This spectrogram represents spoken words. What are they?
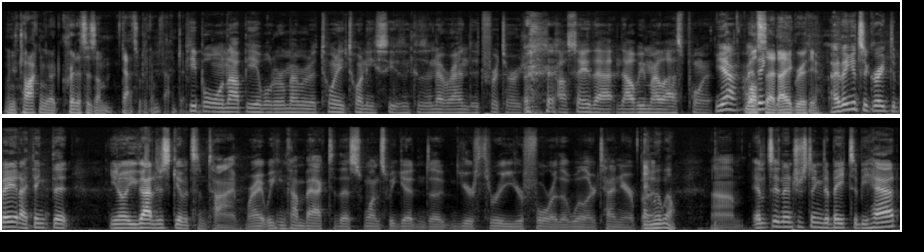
when you're talking about criticism, that's what it comes down to. People will not be able to remember the 2020 season because it never ended for Turgeon. I'll say that, and that'll be my last point. yeah. Well think, said. I agree with you. I think it's a great debate. I think that you know you got to just give it some time, right? We can come back to this once we get into year three, year four of the Willard tenure. But And we will. Um, it's an interesting debate to be had.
